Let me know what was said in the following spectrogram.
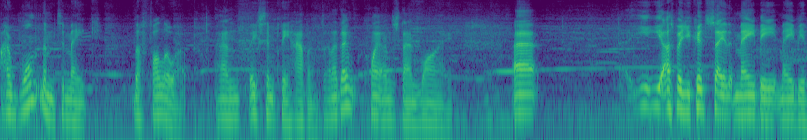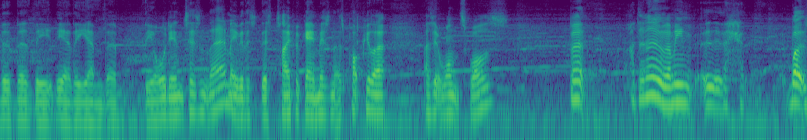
I want them to make the follow up, and they simply haven't, and I don't quite understand why. Uh, I suppose you could say that maybe maybe the the the the the, um, the the audience isn't there. Maybe this this type of game isn't as popular as it once was. But I don't know. I mean, uh, well,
